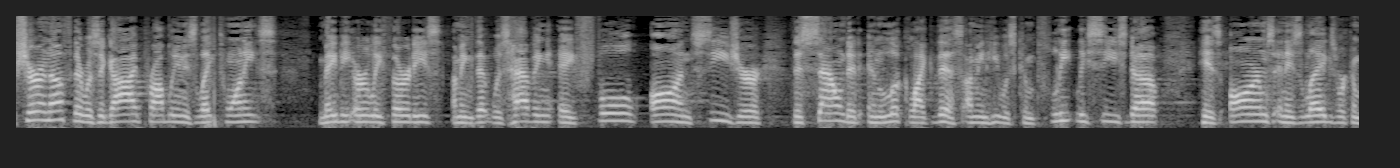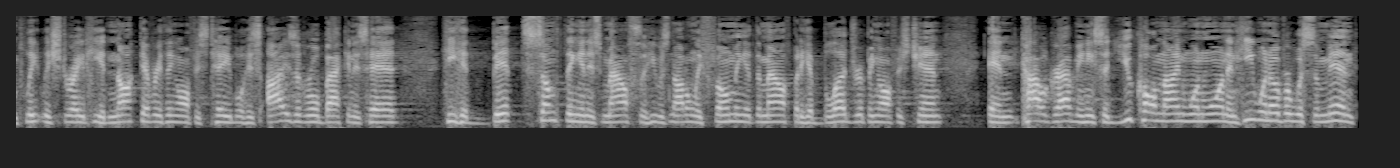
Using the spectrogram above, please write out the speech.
sure enough, there was a guy probably in his late 20s maybe early 30s, I mean, that was having a full on seizure that sounded and looked like this. I mean, he was completely seized up. His arms and his legs were completely straight. He had knocked everything off his table. His eyes had rolled back in his head. He had bit something in his mouth, so he was not only foaming at the mouth, but he had blood dripping off his chin. And Kyle grabbed me and he said, You call 911. And he went over with some men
